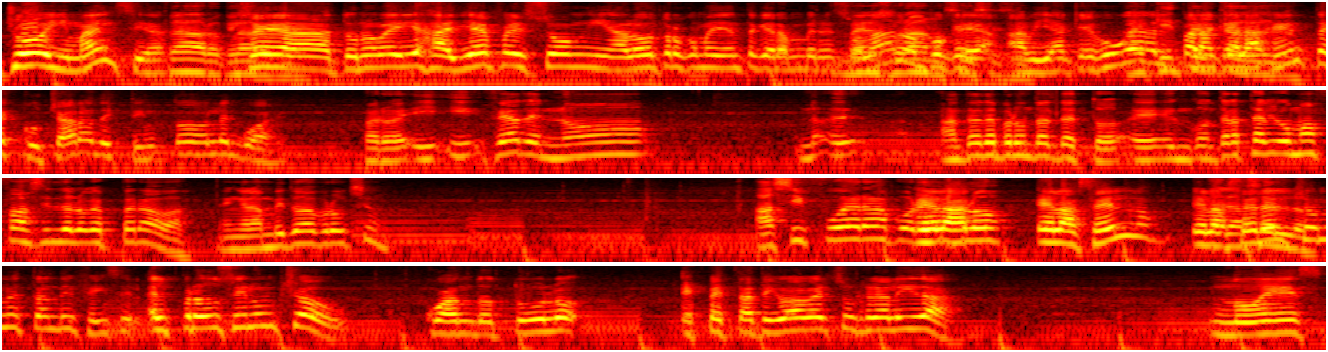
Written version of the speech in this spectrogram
yo y Maicia. Claro, claro, O sea, claro. tú no veías a Jefferson y al otro comediante que eran venezolanos, Venezolanos, porque había que jugar que para que la gente escuchara distintos lenguajes. Pero, y, y fíjate, no. no, eh, antes de preguntarte esto, eh, ¿encontraste algo más fácil de lo que esperabas en el ámbito de producción? Así fuera, por el, a- ejemplo. el hacerlo, el, el hacer hacerlo. el show no es tan difícil. El producir un show, cuando tú lo. expectativa versus realidad, no es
